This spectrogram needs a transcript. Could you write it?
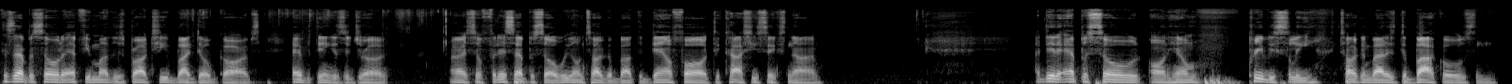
This episode of F Your Mother is brought to you by Dope Garbs. Everything is a drug. All right, so for this episode, we're going to talk about the downfall of Tekashi 69. I did an episode on him previously talking about his debacles and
